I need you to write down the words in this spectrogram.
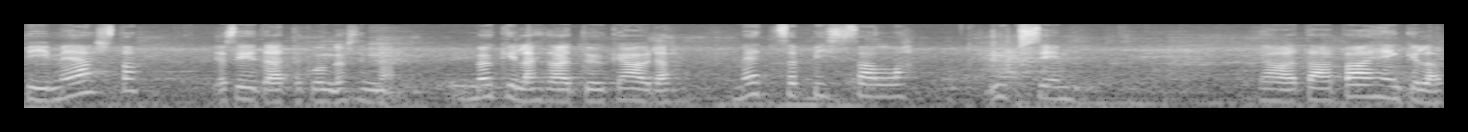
pimeästä, ja siitä, että kuinka sinne mökillä täytyy käydä metsäpissalla yksin. Ja tämä päähenkilö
